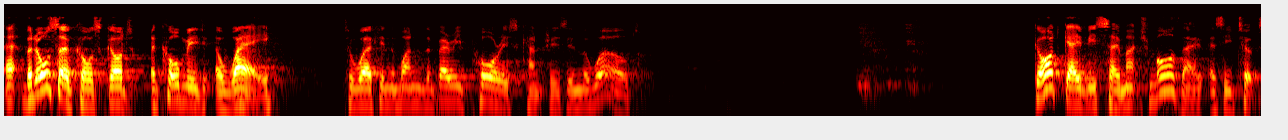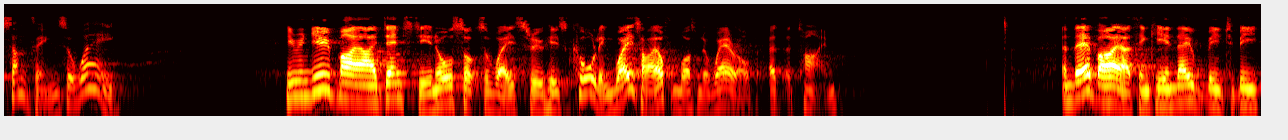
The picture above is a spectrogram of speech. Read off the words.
Uh, but also, of course, God had called me away to work in one of the very poorest countries in the world. God gave me so much more, though, as He took some things away. He renewed my identity in all sorts of ways through His calling, ways I often wasn't aware of at the time. And thereby, I think, He enabled me to be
